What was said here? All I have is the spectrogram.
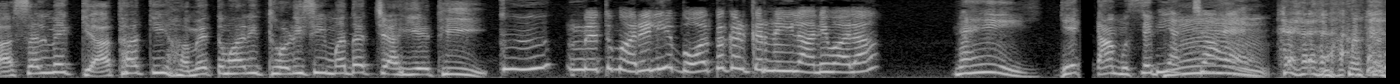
असल में क्या था कि हमें तुम्हारी थोड़ी सी मदद चाहिए थी। मैं तुम्हारे लिए बॉल पकड़ कर नहीं लाने वाला। नहीं ये काम मुझसे भी अच्छा है।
